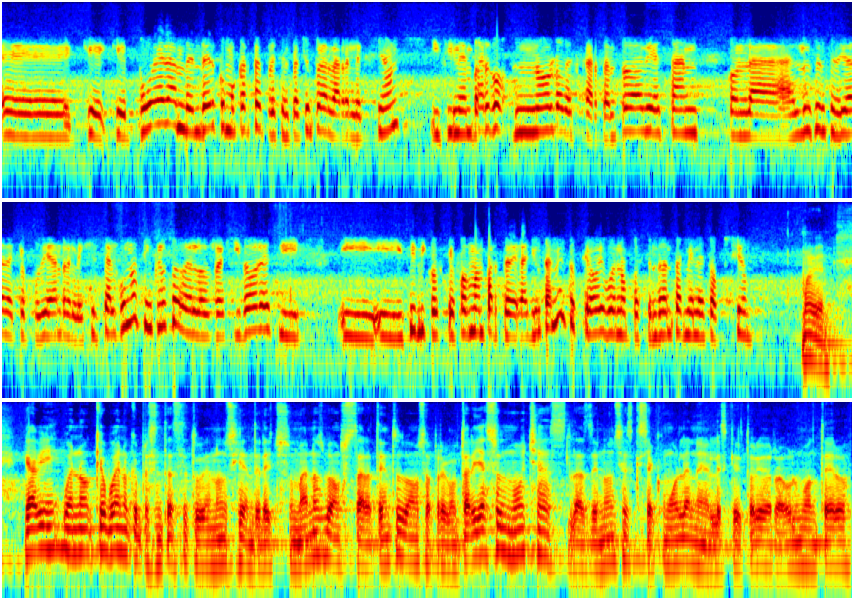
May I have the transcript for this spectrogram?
eh, que, puedan vender como carta de presentación para la reelección y sin embargo no lo descartan. Todavía están con la luz encendida de que pudieran reelegirse. Algunos incluso de los regidores y, y, síndicos que forman parte del ayuntamiento, que hoy, bueno, pues tendrán también esa opción. Muy bien. Gaby, bueno, qué bueno que presentaste tu denuncia en derechos humanos. Vamos a estar atentos, vamos a preguntar. Ya son muchas las denuncias que se acumulan en el escritorio de Raúl Montero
